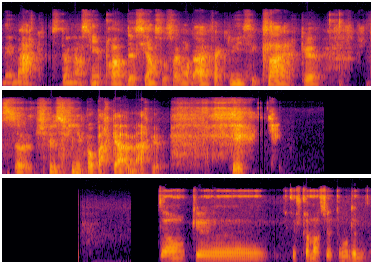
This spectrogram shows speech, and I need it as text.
Mais, Marc, c'est un ancien prof de sciences au secondaire, fait que lui, c'est clair que, je dis ça, je me souviens pas par cœur, Marc. OK. Donc, euh, est-ce que je commence le tour, Dominique?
